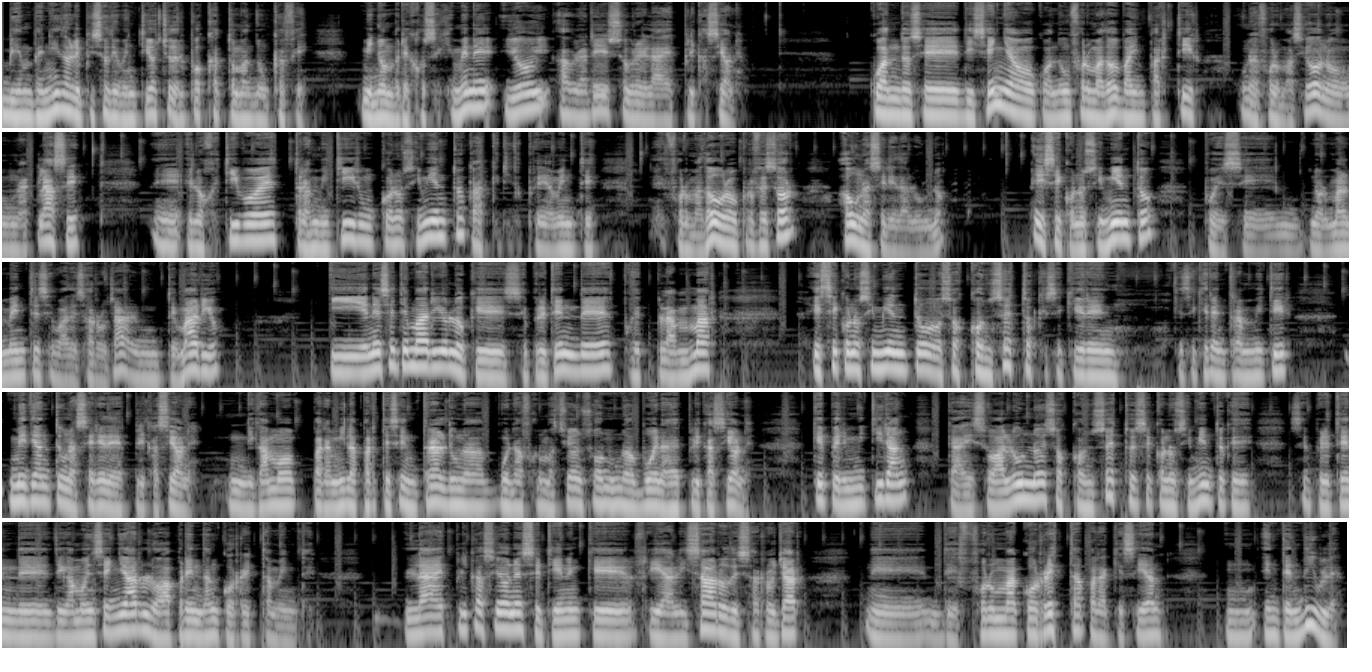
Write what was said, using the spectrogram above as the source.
Bienvenido al episodio 28 del podcast Tomando un café. Mi nombre es José Jiménez y hoy hablaré sobre las explicaciones. Cuando se diseña o cuando un formador va a impartir una formación o una clase, eh, el objetivo es transmitir un conocimiento que ha adquirido previamente el formador o profesor a una serie de alumnos. Ese conocimiento pues eh, normalmente se va a desarrollar en un temario y en ese temario lo que se pretende es pues, plasmar ese conocimiento, esos conceptos que se quieren que se quieren transmitir mediante una serie de explicaciones. Digamos, para mí la parte central de una buena formación son unas buenas explicaciones que permitirán que a esos alumnos esos conceptos, ese conocimiento que se pretende, digamos, enseñar, lo aprendan correctamente las explicaciones se tienen que realizar o desarrollar eh, de forma correcta para que sean mm, entendibles.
